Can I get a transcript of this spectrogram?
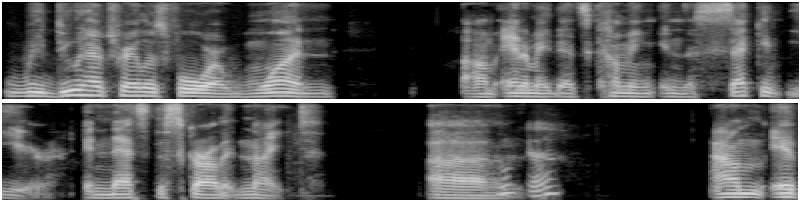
we do have trailers for one um anime that's coming in the second year, and that's the Scarlet Knight. Um, okay um, if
